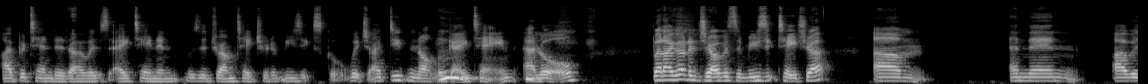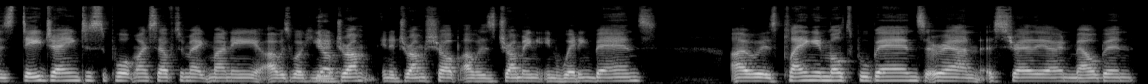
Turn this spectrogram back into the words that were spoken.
I pretended I was 18 and was a drum teacher at a music school, which I did not look Mm. 18 at all. But I got a job as a music teacher. Um, and then I was DJing to support myself to make money. I was working in a drum in a drum shop. I was drumming in wedding bands. I was playing in multiple bands around Australia and Melbourne.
